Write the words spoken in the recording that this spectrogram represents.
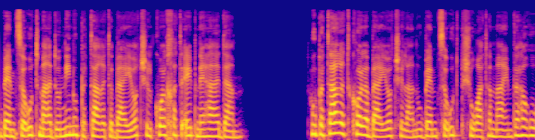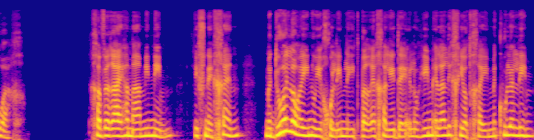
באמצעות מה אדונינו פתר את הבעיות של כל חטאי פני האדם. הוא פתר את כל הבעיות שלנו באמצעות פשורת המים והרוח. חבריי המאמינים, לפני כן, מדוע לא היינו יכולים להתברך על ידי אלוהים אלא לחיות חיים מקוללים?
